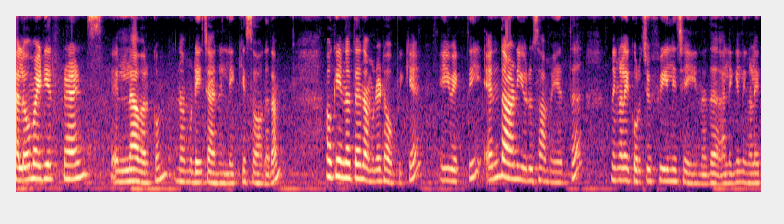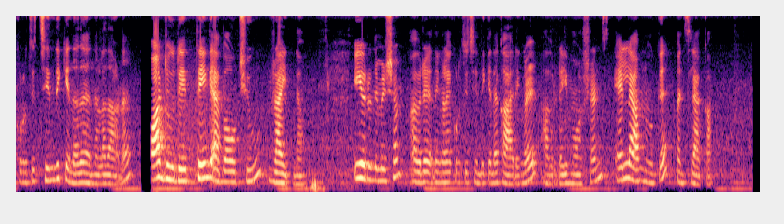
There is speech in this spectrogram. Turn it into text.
Hello my dear friends എല്ലാവർക്കും നമ്മുടെ ചാനലിലേക്ക് സ്വാഗതം. ഓക്കെ ഇന്നത്തെ നമ്മുടെ ടോപ്പിക്ക് ഈ വ്യക്തി എന്താണ് ഈ ഒരു സമയത്ത് നിങ്ങളെക്കുറിച്ച് ഫീൽ ചെയ്യുന്നത് അല്ലെങ്കിൽ നിങ്ങളെക്കുറിച്ച് ചിന്തിക്കുന്നത് എന്നുള്ളതാണ്. What do they think about you right now ഈ ഒരു നിമിഷം അവർ നിങ്ങളെക്കുറിച്ച് ചിന്തിക്കുന്ന കാര്യങ്ങൾ അവരുടെ ഇമോഷൻസ് എല്ലാം നമുക്ക് മനസ്സിലാക്കാം.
